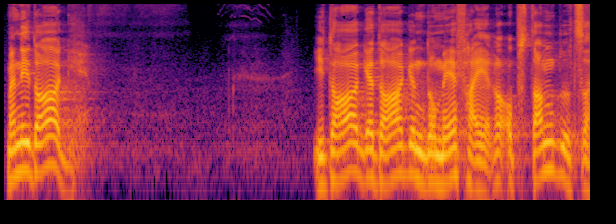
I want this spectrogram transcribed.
Men i dag I dag er dagen da vi feirer oppstandelse.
